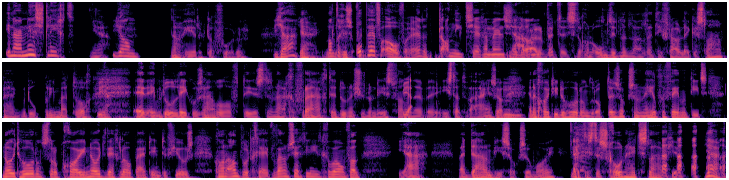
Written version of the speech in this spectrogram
in haar nest ligt. Ja, Jan, nou heerlijk toch voor haar. Ja? Ja, Want er is ophef over, hè? Dat kan niet, zeggen mensen Nou, dan. maar het is toch een onzin. Laat, laat die vrouw lekker slapen. Ik bedoel, prima toch? Ja. En ik bedoel, Leko Zadelhoff is ernaar gevraagd hè, door een journalist: van, Ja. eh, is dat waar en zo. Mm. En dan gooit hij de horen erop. Dat is ook zo'n heel vervelend iets. Nooit horens erop gooien, nooit weglopen uit interviews. Gewoon antwoord geven. Waarom zegt hij niet gewoon van, ja, maar daarom is het ook zo mooi. Het is de schoonheidsslaapje. ja,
